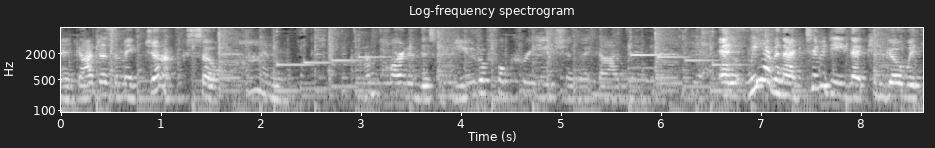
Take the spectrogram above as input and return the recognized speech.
And God doesn't make junk. So I'm I'm part of this beautiful creation that God made. And we have an activity that can go with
